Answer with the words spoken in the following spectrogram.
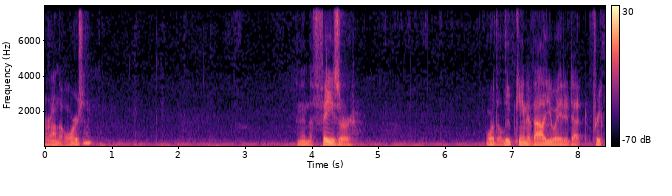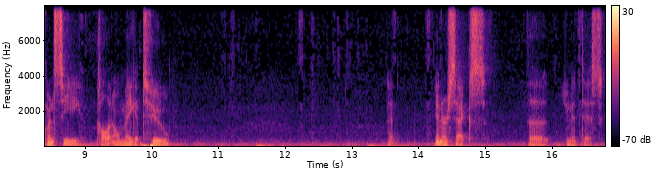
around the origin. And then the phasor, or the loop gain evaluated at frequency, call it omega 2, that intersects the unit disk.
